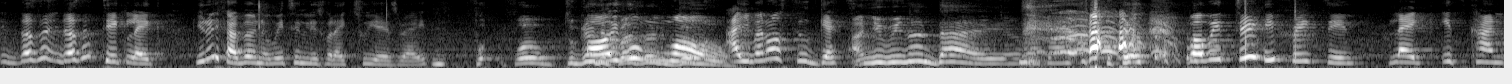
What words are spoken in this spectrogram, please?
it doesn't, it doesn't take, like, you know, you can be on a waiting list for like two years, right? For, for to get Or the even more. And you might not still get it. and you will not die. but with 3D printing, like it can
